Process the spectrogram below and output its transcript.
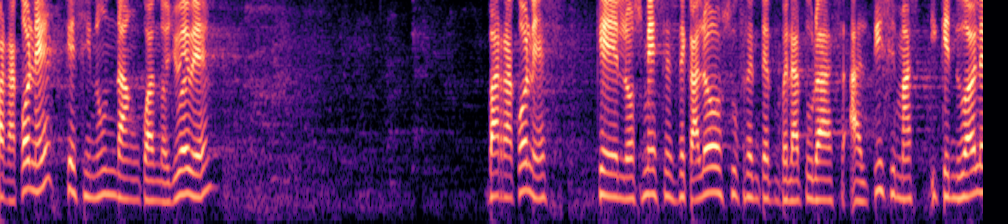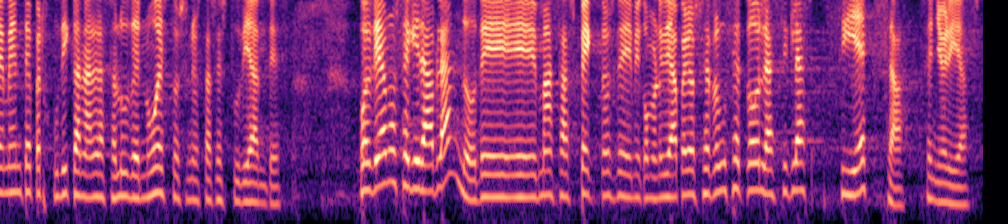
Barracones que se inundan cuando llueve, barracones que en los meses de calor sufren temperaturas altísimas y que indudablemente perjudican a la salud de nuestros y nuestras estudiantes. Podríamos seguir hablando de más aspectos de mi comunidad, pero se reduce todo en las siglas CIEXA, señorías.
